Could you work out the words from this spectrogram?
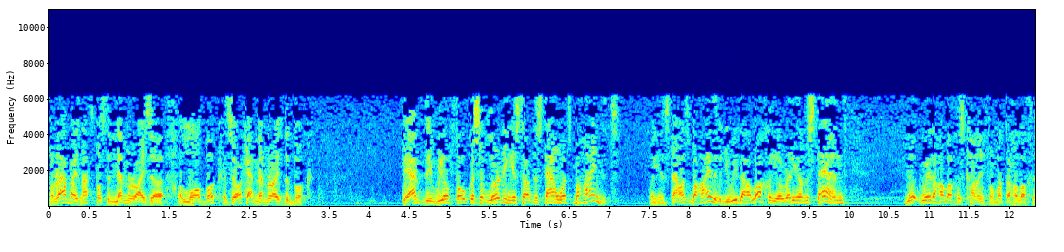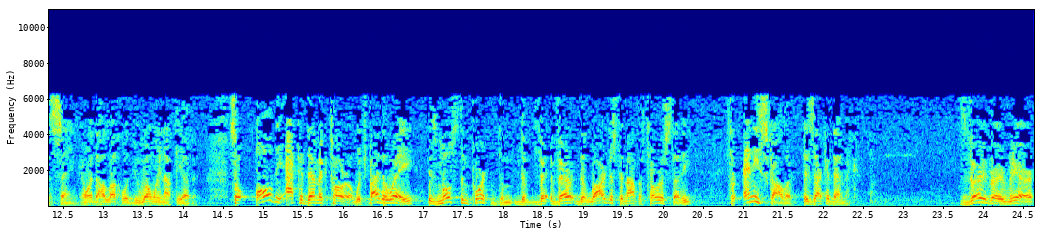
A rabbi is not supposed to memorize a, a law book and say, okay, I memorized the book. The, the real focus of learning is to understand what's behind it. When you understand what's behind it, when you read the halacha, you already understand what, where the halacha is coming from, what the halacha is saying, and what the halacha would do one way, not the other. So all the academic Torah, which by the way is most important, the, the, the largest amount of Torah study for any scholar is academic. It's very, very rare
